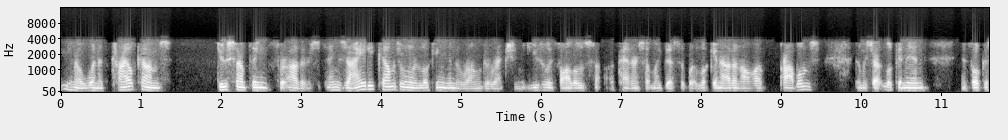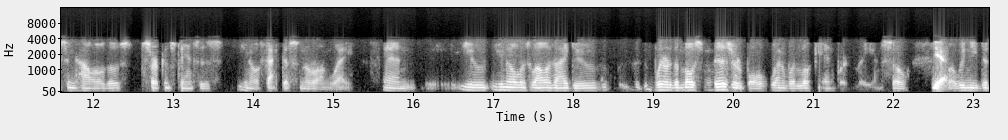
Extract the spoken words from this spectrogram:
you know, when a trial comes, do something for others. Anxiety comes when we're looking in the wrong direction. It usually follows a pattern something like this that we're looking out on all our problems, then we start looking in and focusing how those circumstances, you know, affect us in the wrong way. And you you know as well as I do, we're the most miserable when we're looking inwardly. And so yeah. what we need to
